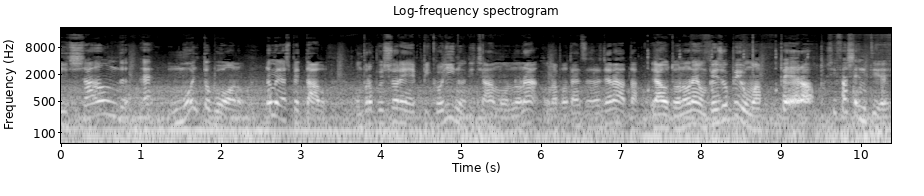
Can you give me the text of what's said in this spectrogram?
il sound è molto buono. Non me l'aspettavo. Un propulsore piccolino diciamo non ha una potenza esagerata l'auto non è un peso piuma però si fa sentire.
